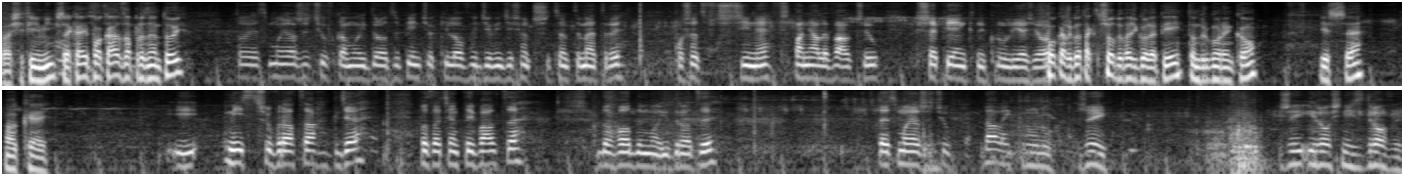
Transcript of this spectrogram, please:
Właśnie filmik, czekaj, pokaż, zaprezentuj. To jest moja życiówka, moi drodzy, 5-kilowy, 93 cm. Poszedł w trzciny, wspaniale walczył. Przepiękny król jezior. Pokaż go tak z przodu, weź go lepiej, tą drugą ręką. Jeszcze. Okej. I mistrzu wraca gdzie? Po zaciętej walce do wody, moi drodzy. To jest moja życiówka. Dalej królu, żyj. Żyj i rośnij zdrowy.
